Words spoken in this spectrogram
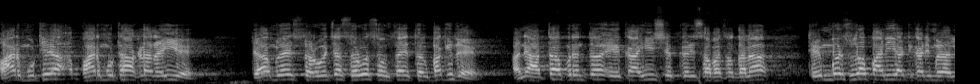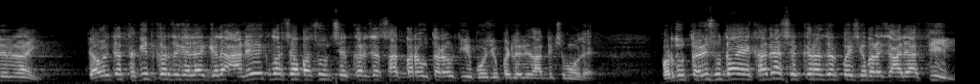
फार मोठे फार मोठा आकडा नाहीये. त्यामुळे सर्वच्या सर्व संस्था थकबाकीत आहे आणि आतापर्यंत एकाही शेतकरी सभासदाला थेंबर सुद्धा पाणी या ठिकाणी मिळालेलं नाही. त्यामुळे त्या थकीत कर्ज गेल्या गेल्या अनेक वर्षापासून शेतकऱ्याच्या सातबारा उतारावरती बोजे पडलेले अध्यक्ष महोदय. परंतु तरी सुद्धा एखाद्या शेतकऱ्याला जर पैसे भरायचे आले असतील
